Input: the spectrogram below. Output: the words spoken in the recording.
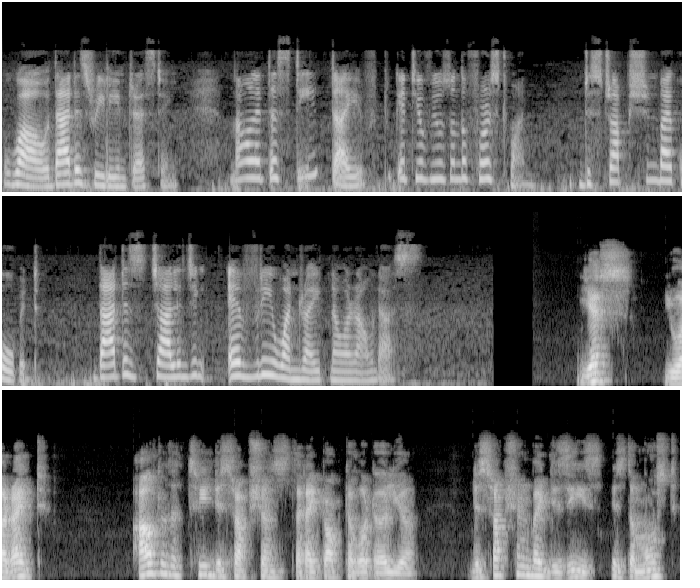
Wow, that is really interesting. Now let us deep dive to get your views on the first one disruption by COVID. That is challenging everyone right now around us. Yes, you are right. Out of the three disruptions that I talked about earlier, disruption by disease is the most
